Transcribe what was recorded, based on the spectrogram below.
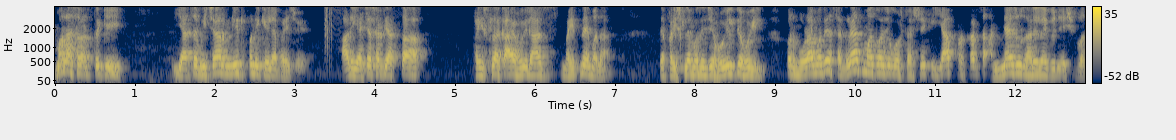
मला असं वाटतं की याचा विचार नीटपणे केला पाहिजे. आणि याच्यासाठी आत्ता फैसला काय होईल आज माहीत नाही मला. त्या फैसल्यामध्ये जे होईल ते होईल. पण मुळामध्ये सगळ्यात महत्त्वाची गोष्ट अशी आहे की या प्रकारचा अन्याय जो झालेला आहे विनेशवर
